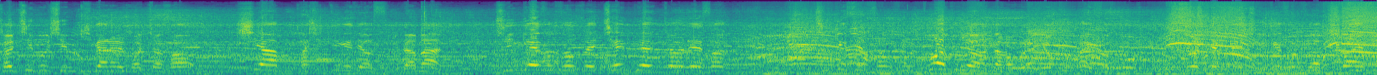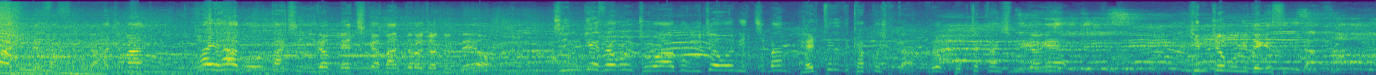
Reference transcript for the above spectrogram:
절치부심 기간을 거쳐서 시합 다시 뛰게 되었습니다만 진계선 선수의 챔피언전에서 진계선 선수를 도와주려 하다가 오히려 역효가 있었고 그것 때문에 진계 선수가 불화에 빠지게 됐었습니다. 하지만 화해하고 다시 이런 매치가 만들어졌는데요. 진계성을 좋아하고 우정은 있지만 벨트를 갖고 싶다. 그런 복잡한 심정의 김정욱이 되겠습니다.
